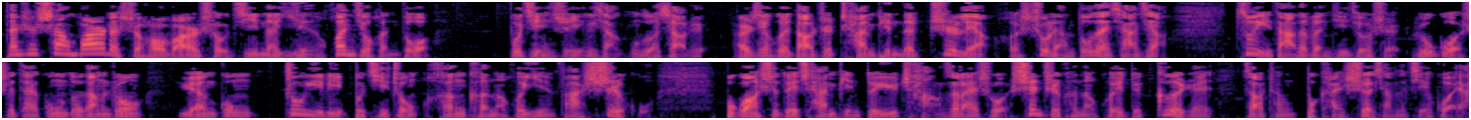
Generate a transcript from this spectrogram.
但是上班的时候玩手机呢，隐患就很多，不仅是影响工作效率，而且会导致产品的质量和数量都在下降。最大的问题就是，如果是在工作当中，员工注意力不集中，很可能会引发事故。不光是对产品，对于厂子来说，甚至可能会对个人造成不堪设想的结果呀。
